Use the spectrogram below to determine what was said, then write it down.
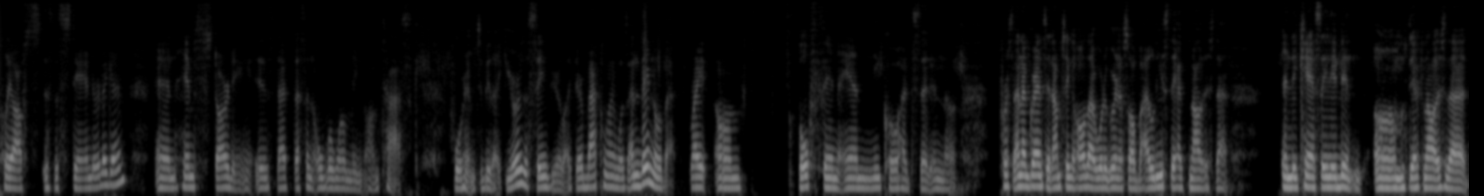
playoffs is the standard again. And him starting is that that's an overwhelming um task for him to be like, You're the savior. Like their backline was and they know that, right? Um both Finn and Nico had said in the press. And I granted, I'm taking all that with a grain of salt, but at least they acknowledged that, and they can't say they didn't. Um, they acknowledge that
